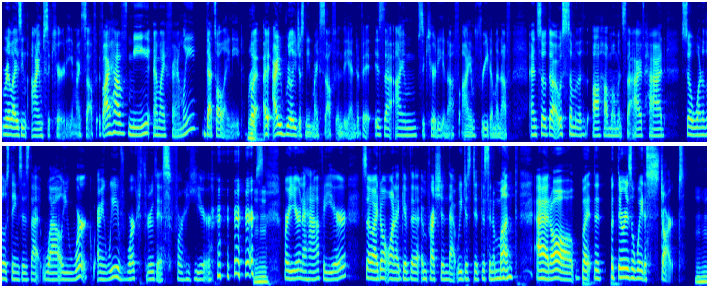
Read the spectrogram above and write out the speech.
realizing I'm security in myself. If I have me and my family, that's all I need. Right. But I, I really just need myself in the end of it is that I am security enough. I am freedom enough. And so that was some of the aha moments that I've had. So one of those things is that while you work, I mean, we've worked through this for a year, Mhm. for a year and a half, a year. So I don't want to give the impression that we just did this in a month at all. But the but there is a way to start. Mm-hmm.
